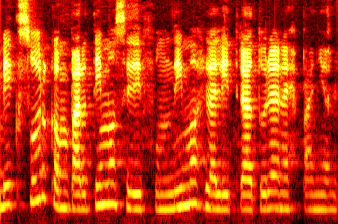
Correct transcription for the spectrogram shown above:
Big Sur compartimos y difundimos la literatura en español.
